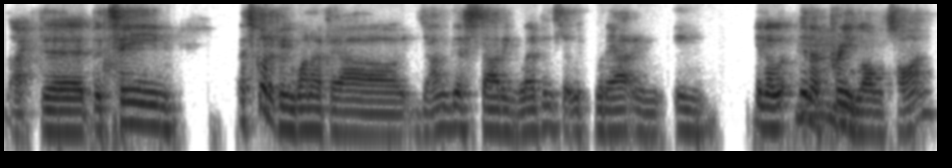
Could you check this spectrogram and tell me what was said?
like the the team. That's got to be one of our youngest starting 11s that we put out in in in a, in a pretty long time.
